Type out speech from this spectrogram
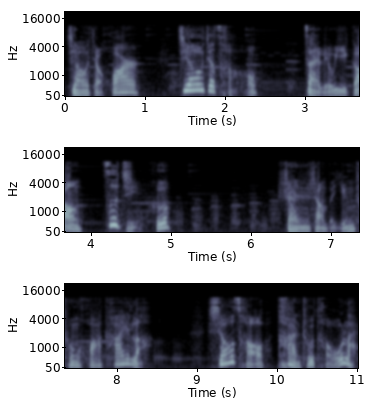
浇浇花儿，浇浇草。再留一缸自己喝。山上的迎春花开了，小草探出头来，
